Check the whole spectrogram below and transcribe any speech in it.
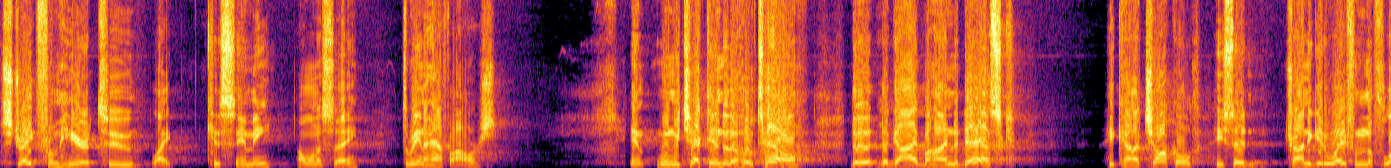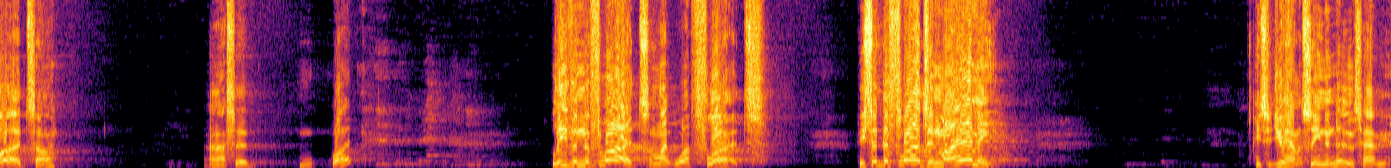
straight from here to like Kissimmee, I want to say, three and a half hours. And when we checked into the hotel, the, the guy behind the desk, he kind of chuckled. He said, trying to get away from the floods, huh? And I said, what? Leaving the floods. I'm like, what floods? He said, The floods in Miami. He said, You haven't seen the news, have you?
